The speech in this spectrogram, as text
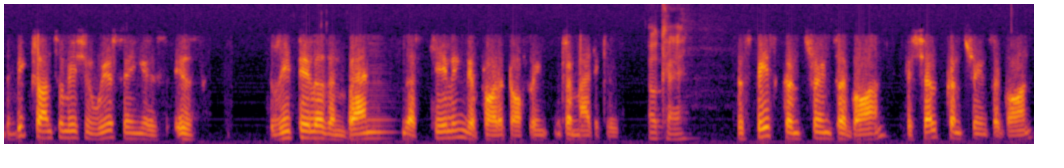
The big transformation we're seeing is is retailers and brands are scaling their product offering dramatically. Okay. The space constraints are gone, the shelf constraints are gone.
